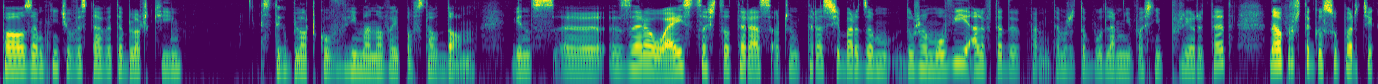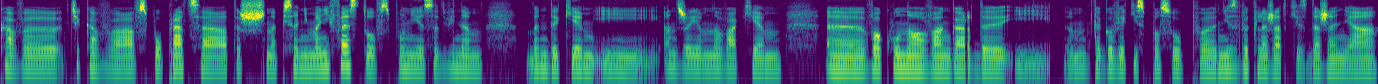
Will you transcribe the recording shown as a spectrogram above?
Po zamknięciu wystawy te bloczki z tych bloczków w Limanowej powstał dom. Więc y, zero waste, coś co teraz, o czym teraz się bardzo dużo mówi, ale wtedy pamiętam, że to był dla mnie właśnie priorytet. No oprócz tego super ciekawe, ciekawa współpraca, też napisanie manifestu wspólnie z Edwinem Bendykiem i Andrzejem Nowakiem y, wokół neoawangardy i y, tego, w jaki sposób niezwykle rzadkie zdarzenia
